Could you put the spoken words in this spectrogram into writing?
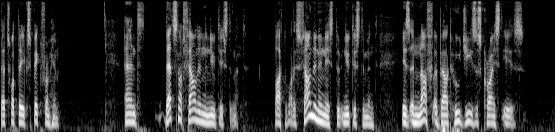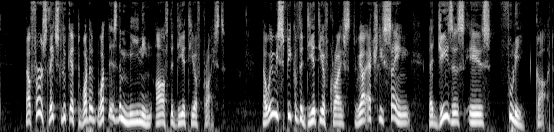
That's what they expect from him, and that's not found in the New Testament. But what is found in the New Testament is enough about who Jesus Christ is. Now, first, let's look at what, what is the meaning of the deity of Christ. Now, when we speak of the deity of Christ, we are actually saying that Jesus is fully God.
